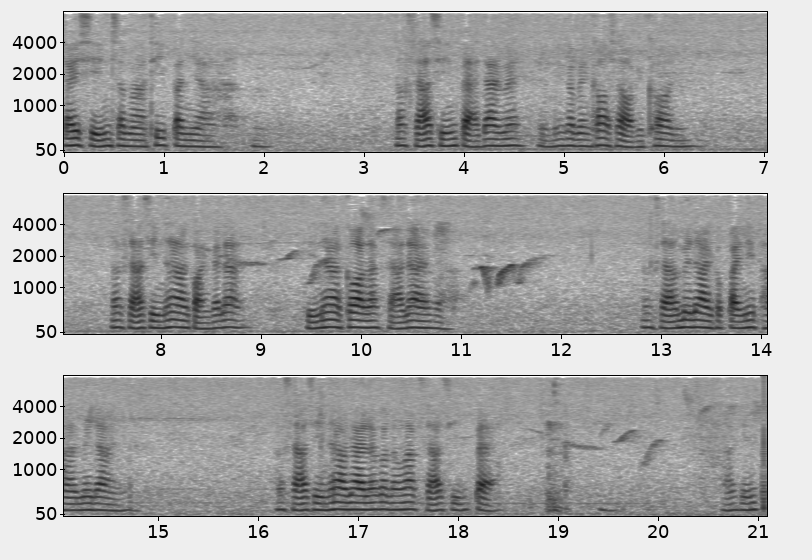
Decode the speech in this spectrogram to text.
ใช้ศีลสมาธิปัญญา รักษาศีลแปดได้ไหมนี้ก็เป็นข้อสอบอีกข้อนึงรักษาศีลห้าก่อนก็ได้ศีลห้าก็รักษาได้ป่ะรักษาไม่ได้ก็ไปนิพพานไม่ได้ รักษาศีลห้าได้แล้วก็ต้องรักษาศีลแปดรักษาศีลแป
